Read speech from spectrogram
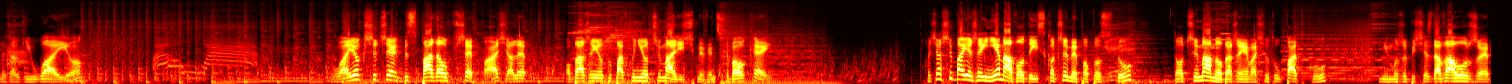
Metal Gear. Wario krzyczy jakby spadał w przepaść, ale obrażeń od upadku nie otrzymaliśmy, więc chyba okej. Chociaż chyba jeżeli nie ma wody i skoczymy po prostu, to otrzymamy obrażenia właśnie od upadku. Mimo, że by się zdawało, że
